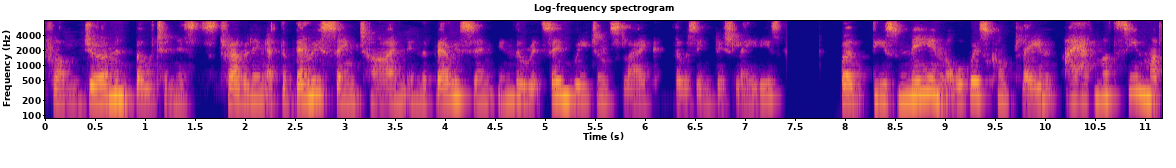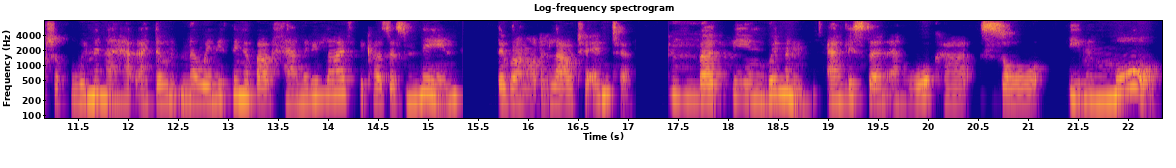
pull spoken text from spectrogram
from German botanists traveling at the very same time in the very same in the same regions like those English ladies. But these men always complain, I have not seen much of women. I, ha- I don't know anything about family life because as men, they were not allowed to enter. Mhm. But being women, and Lister and Walker saw even more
